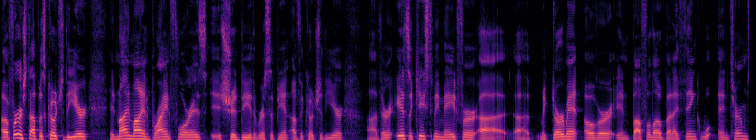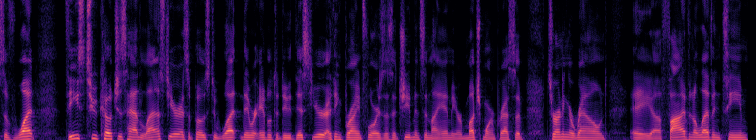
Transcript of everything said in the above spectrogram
Uh, first up is Coach of the Year. In my mind, Brian Flores should be the recipient of the Coach of the Year. Uh, there is a case to be made for uh, uh McDermott over in Buffalo, but I think w- in terms of what these two coaches had last year as opposed to what they were able to do this year. I think Brian Flores' achievements in Miami are much more impressive, turning around a uh, 5 and 11 team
